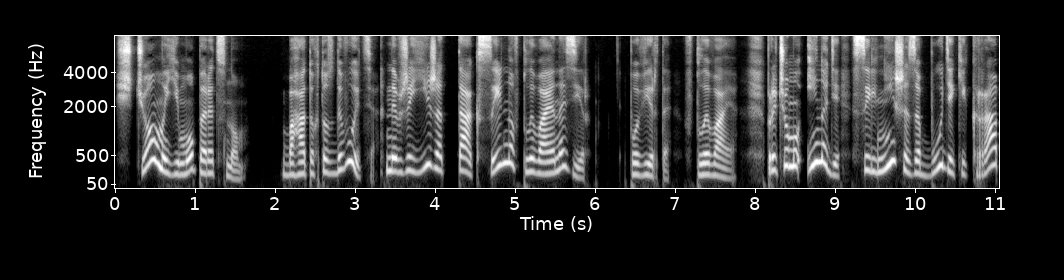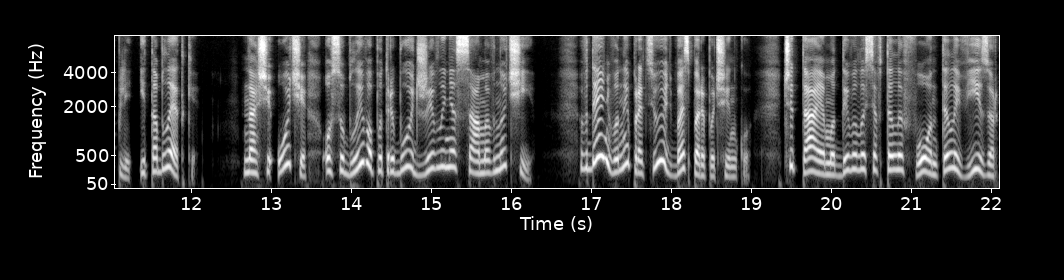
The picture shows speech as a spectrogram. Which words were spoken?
що ми їмо перед сном. Багато хто здивується, невже їжа так сильно впливає на зір? Повірте, впливає. Причому іноді сильніше за будь-які краплі і таблетки. Наші очі особливо потребують живлення саме вночі. Вдень вони працюють без перепочинку. Читаємо, дивилося в телефон, телевізор,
